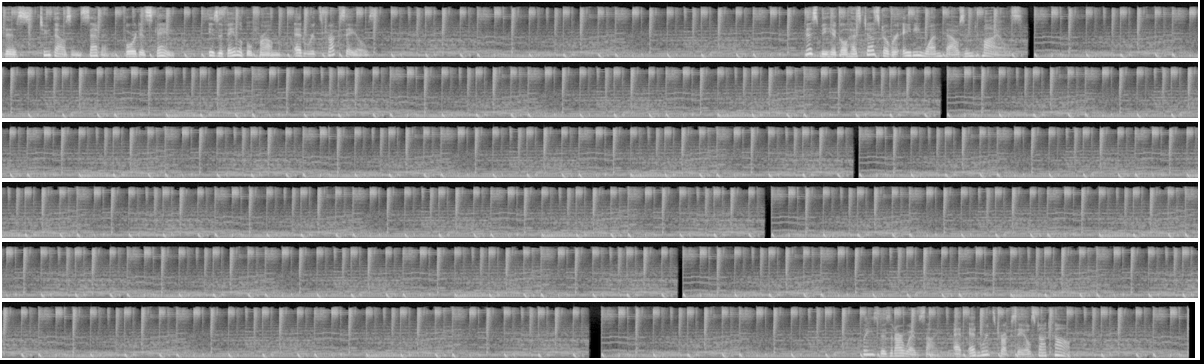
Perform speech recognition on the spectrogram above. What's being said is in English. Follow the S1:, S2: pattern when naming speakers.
S1: This 2007 Ford Escape is available from Edwards Truck Sales. This vehicle has just over 81,000 miles. Please visit our website at edwardstrucksales.com.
